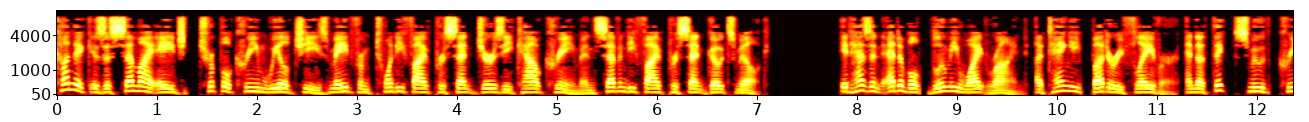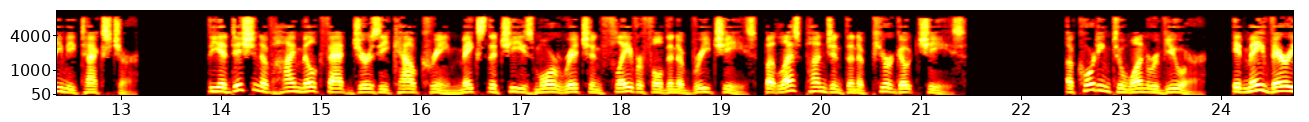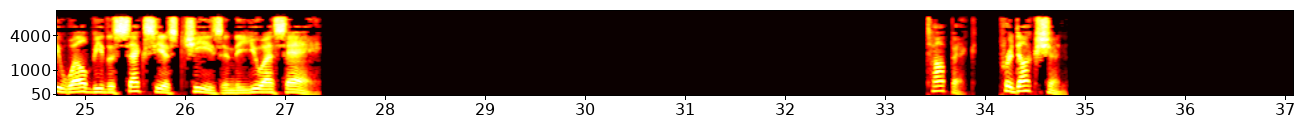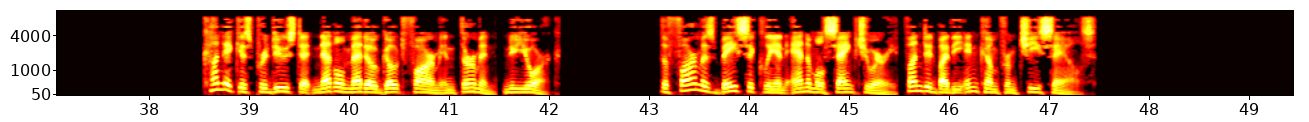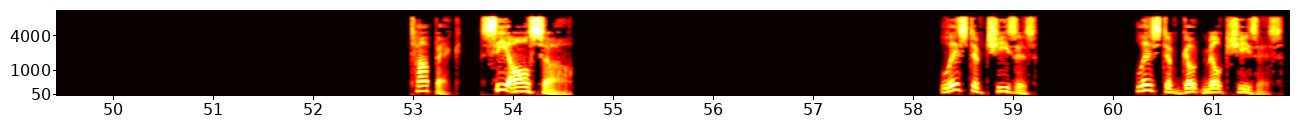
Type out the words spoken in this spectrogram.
Kunik is a semi-aged, triple cream wheel cheese made from 25% Jersey cow cream and 75% goat's milk. It has an edible, bloomy white rind, a tangy, buttery flavor, and a thick, smooth, creamy texture. The addition of high milk fat Jersey cow cream makes the cheese more rich and flavorful than a brie cheese, but less pungent than a pure goat cheese. According to one reviewer, "...it may very well be the sexiest cheese in the USA." Production Kunik is produced at Nettle Meadow Goat Farm in Thurman, New York. The farm is basically an animal sanctuary, funded by the income from cheese sales. See also List of cheeses List of goat milk cheeses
